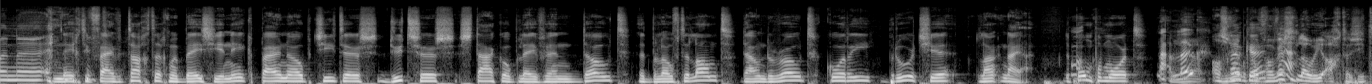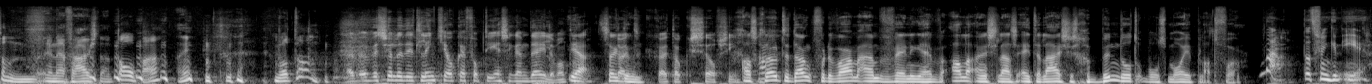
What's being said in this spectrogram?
en... eh, 1985 met Beesje en ik, Puinhoop, Cheaters, Duitsers, Staken op leven en dood, Het beloofde land, Down the Road, Corrie, Broertje, lang, nou ja, de pompenmoord. Nou, leuk. Als Leuk, Remco van Westerlo hierachter zit dan, en hij verhuist naar Talpa. hè? Wat dan? Eh, we- We zullen dit linkje ook even op die Instagram delen. Want dan Ja, zal ik kan je het- doen. kan je het ook zelf zien. Als grote dank voor de warme aanbevelingen hebben we alle Angela's etalages gebundeld op ons mooie platform. Nou, dat vind ik een eer.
